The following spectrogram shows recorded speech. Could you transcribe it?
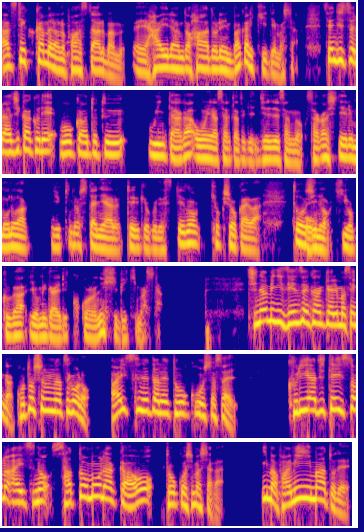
アズテックカメラのファーストアルバム、えーハイランドハードレインばかり聴いていました。先日、ラジカクでウォークアウトトゥウィンターがオンエアされたとき、JJ さんの探しているものは雪の下にあるという曲です。というの曲紹介は、当時の記憶が蘇り、心に響きました。ちなみに全然関係ありませんが、今年の夏頃、アイスネタで投稿した際、クリアジテイストのアイスの里もなかを投稿しましたが、今、ファミリーマートで、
